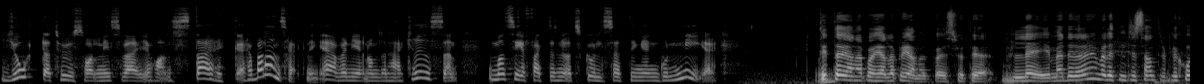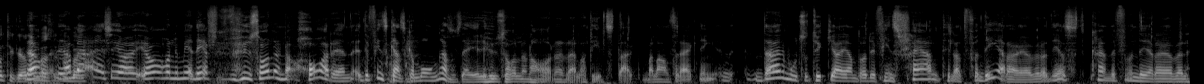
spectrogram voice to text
gjort att hushållen i Sverige har en starkare balansräkning även genom den här krisen. Och man ser faktiskt nu att skuldsättningen går ner. Titta gärna på hela programmet på SVT Play. Men det där är en väldigt intressant reflektion tycker jag. Ja, ja, men, alltså, jag, jag håller med. Det, hushållen har en, det finns ganska många som säger att hushållen har en relativt stark balansräkning. Däremot så tycker jag ändå att det finns skäl till att fundera över. Och dels kan det fundera över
